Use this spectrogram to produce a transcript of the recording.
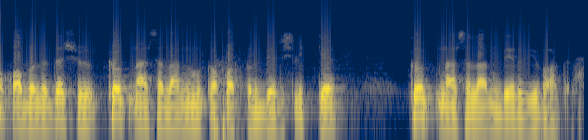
muqobilida shu ko'p narsalarni mukofot qilib berishlikka ko'p narsalarni berib yubordilar.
